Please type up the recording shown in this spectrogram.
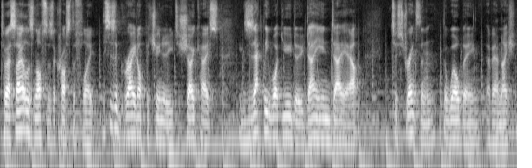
To our sailors and officers across the fleet, this is a great opportunity to showcase exactly what you do day in, day out to strengthen the well-being of our nation.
